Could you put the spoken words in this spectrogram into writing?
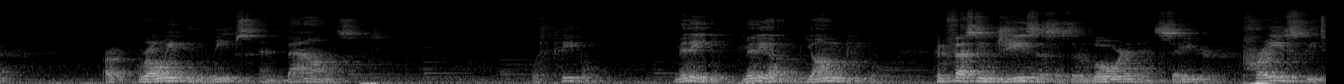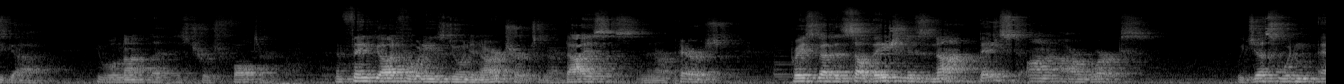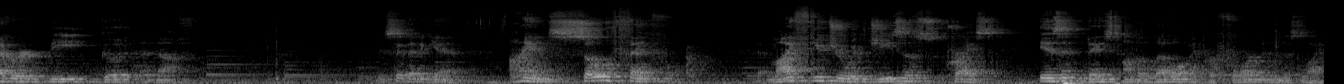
are growing in leaps and bounds with people Many, many of them, young people, confessing Jesus as their Lord and Savior. Praise be to God. He will not let his church falter. And thank God for what he is doing in our church, in our diocese, and in our parish. Praise God that salvation is not based on our works. We just wouldn't ever be good enough. Let me say that again. I am so thankful that my future with Jesus Christ isn't based on the level I perform in this life.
